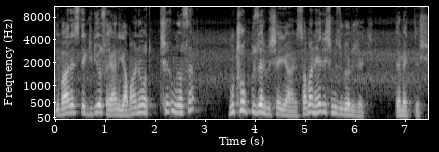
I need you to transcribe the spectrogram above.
ibaresi de gidiyorsa yani yabani ot çıkmıyorsa Bu çok güzel bir şey yani. Saban her işimizi görecek demektir.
